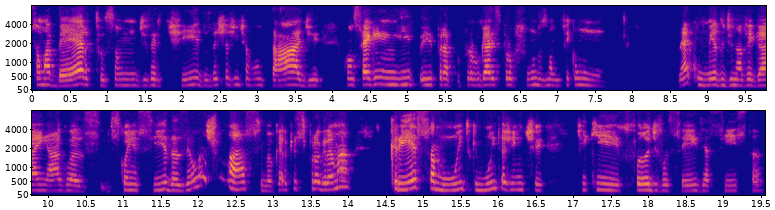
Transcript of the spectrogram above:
são abertos, são divertidos, deixa a gente à vontade, conseguem ir, ir para lugares profundos, não ficam né, com medo de navegar em águas desconhecidas. Eu acho o máximo. Eu quero que esse programa cresça muito, que muita gente fique fã de vocês e assista.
